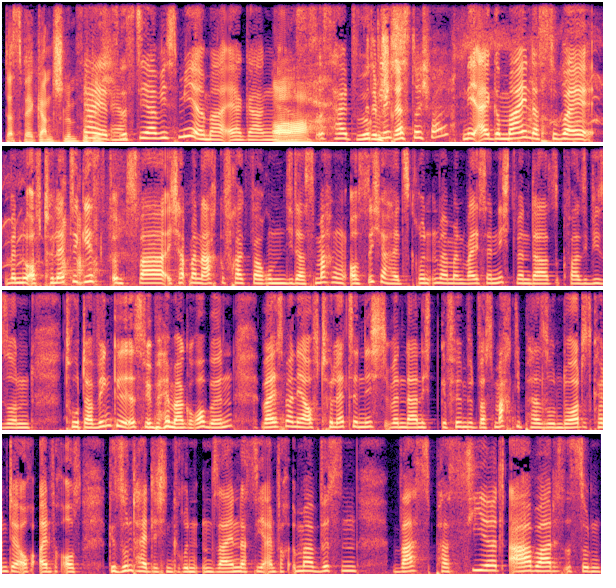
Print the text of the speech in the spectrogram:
Das wäre ganz schlimm für Ja, dich. jetzt wisst ihr ja, wie es mir immer ergangen Oh. ist. Es ist halt Mit wirklich. dem Stressdurchfall? Nee, allgemein, dass du bei, wenn du auf Toilette gehst, und zwar, ich habe mal nachgefragt, warum die das machen, aus Sicherheitsgründen, weil man weiß ja nicht, wenn da quasi wie so ein toter Winkel ist, wie bei Mark Robin, weiß man ja auf Toilette nicht, wenn da nicht gefilmt wird, was macht die Person dort. Es könnte ja auch einfach aus gesundheitlichen Gründen sein, dass sie einfach immer wissen, was passiert, aber das ist so ein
